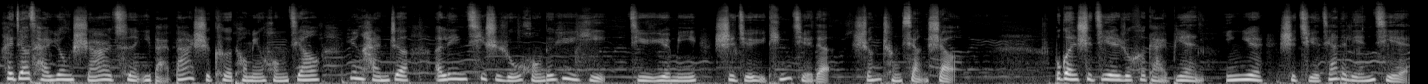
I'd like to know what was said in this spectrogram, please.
黑胶采用十二寸一百八十克透明红胶，蕴含着而令气势如虹的寓意，给予乐迷视觉与听觉的双重享受。不管世界如何改变，音乐是绝佳的连结。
